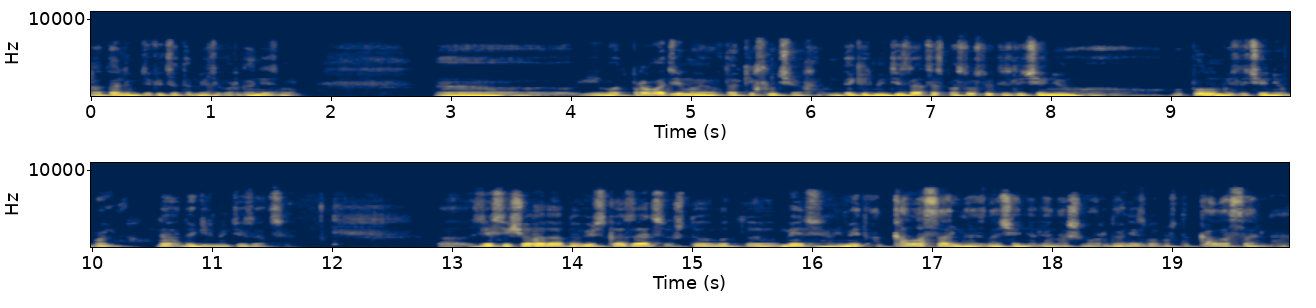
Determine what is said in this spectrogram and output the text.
тотальным дефицитом меди в организме. Э, и вот проводимая в таких случаях дегельминтизация способствует излечению, э, полному излечению больных, да, дегельминтизация. Здесь еще надо одну вещь сказать, что вот медь имеет колоссальное значение для нашего организма, просто колоссальное.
